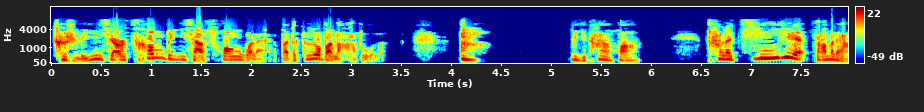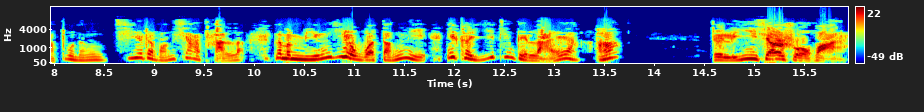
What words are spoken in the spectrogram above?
可是林仙儿噌的一下窜过来，把他胳膊拉住了。啊，李探花，看来今夜咱们俩不能接着往下谈了。那么明夜我等你，你可一定得来呀！啊，这林仙儿说话呀，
